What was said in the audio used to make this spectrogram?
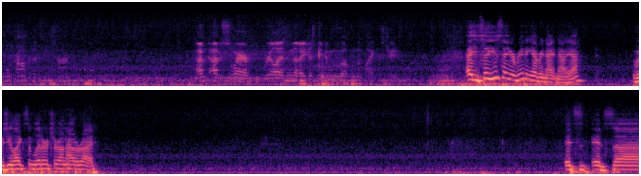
more confidence each time. I'm, I swear, realizing that I just need to move up on the bike has changed. Hey, so you say you're reading every night now, yeah? Would you like some literature on how to ride? It's it's uh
